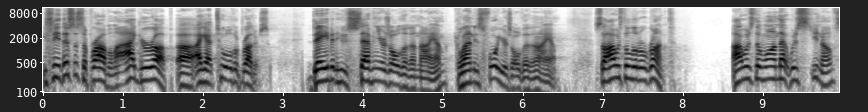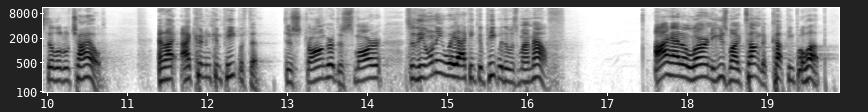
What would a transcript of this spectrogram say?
You see, this is the problem. I grew up, uh, I got two older brothers David, who's seven years older than I am, Glenn, who's four years older than I am. So I was the little runt. I was the one that was, you know, still a little child. And I, I couldn't compete with them. They're stronger, they're smarter. So the only way I could compete with them was my mouth. I had to learn to use my tongue to cut people up.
